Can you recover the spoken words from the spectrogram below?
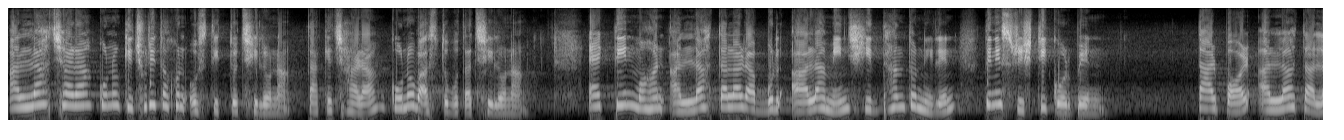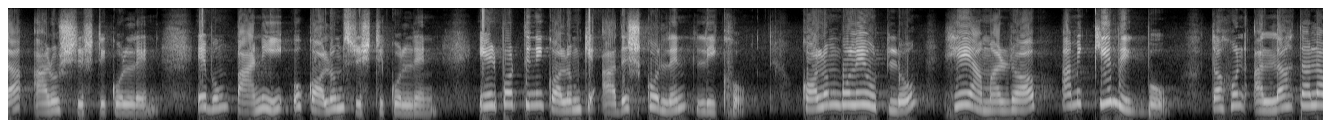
আল্লাহ ছাড়া কোনো কিছুরই তখন অস্তিত্ব ছিল না, তাকে ছাড়া কোনো বাস্তবতা ছিল না। একদিন মহান আল্লাহ তালা রাব্বুল আলামিন সিদ্ধান্ত নিলেন, তিনি সৃষ্টি করবেন। তারপর আল্লাহ তালা আরও সৃষ্টি করলেন এবং পানি ও কলম সৃষ্টি করলেন। এরপর তিনি কলমকে আদেশ করলেন, লিখো। কলম বলে উঠল, হে আমার রব, আমি কি লিখব? তখন আল্লাহ তালা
